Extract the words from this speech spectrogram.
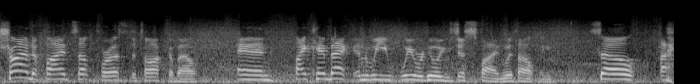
trying to find something for us to talk about. And I came back and we we were doing just fine without me. So I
